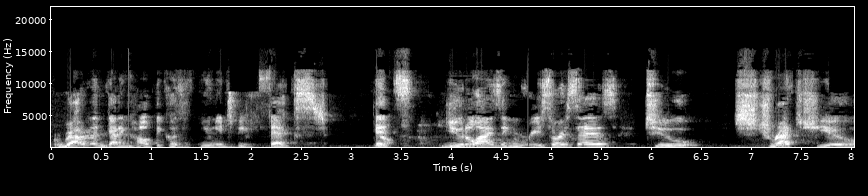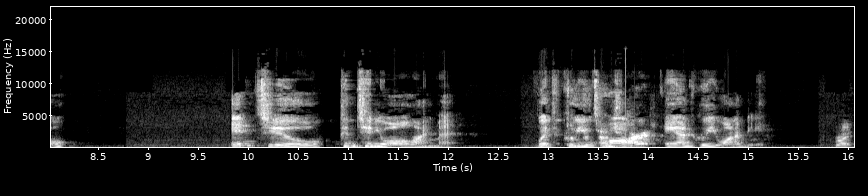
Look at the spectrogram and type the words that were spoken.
rather than getting help because you need to be fixed yeah. it's utilizing resources to stretch you into continual alignment with who you are and who you want to be. Right.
